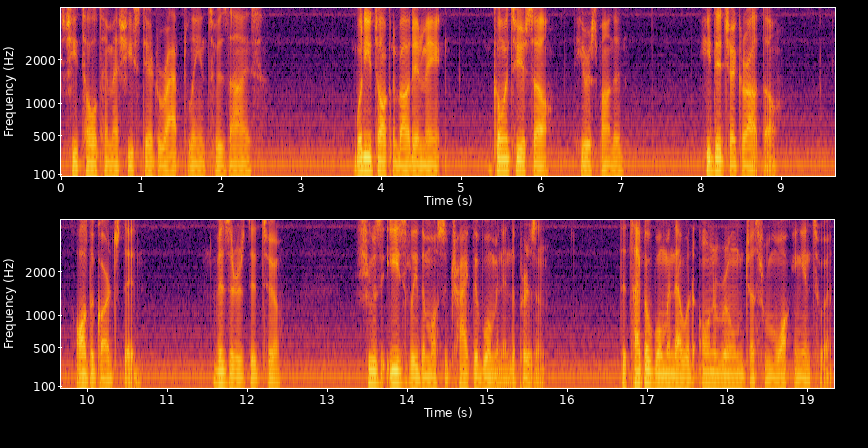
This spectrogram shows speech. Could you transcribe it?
she told him as she stared raptly into his eyes. What are you talking about, inmate? Go into your cell, he responded. He did check her out, though. All the guards did. Visitors did too. She was easily the most attractive woman in the prison. The type of woman that would own a room just from walking into it.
